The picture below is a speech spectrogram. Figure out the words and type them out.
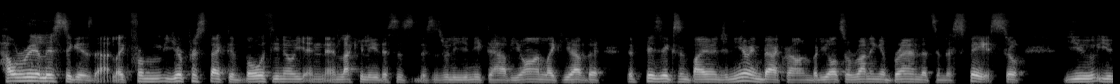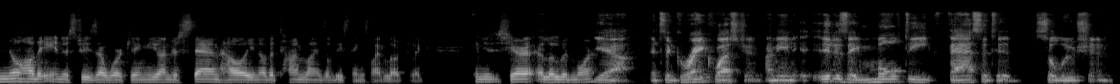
how realistic is that? Like from your perspective both you know and, and luckily this is this is really unique to have you on. Like you have the the physics and bioengineering background but you're also running a brand that's in the space. So you you know how the industries are working. You understand how you know the timelines of these things might look. Like can you share a little bit more? Yeah it's a great question. I mean it is a multifaceted solution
